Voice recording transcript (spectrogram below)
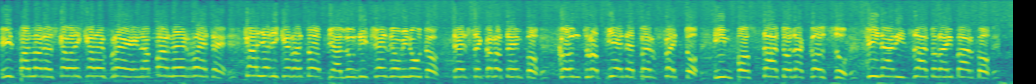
il pallone a scavalcare Frey, la palla in rete, Cagliari che raddoppia all'undicesimo minuto del secondo tempo, contropiede perfetto, impostato da Cossu, finalizzato dai Barbo.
